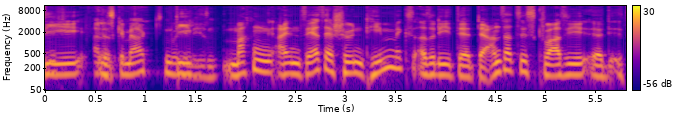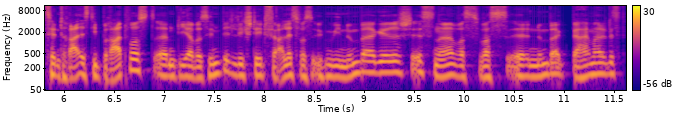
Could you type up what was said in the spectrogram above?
die alles gemerkt, nur die gelesen. machen einen sehr, sehr schönen Themenmix. Also die, der, der Ansatz ist quasi, äh, zentral ist die Bratwurst, ähm, die aber sinnbildlich steht für alles, was irgendwie nürnbergerisch ist, ne? was, was äh, Nürnberg beheimatet ist.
